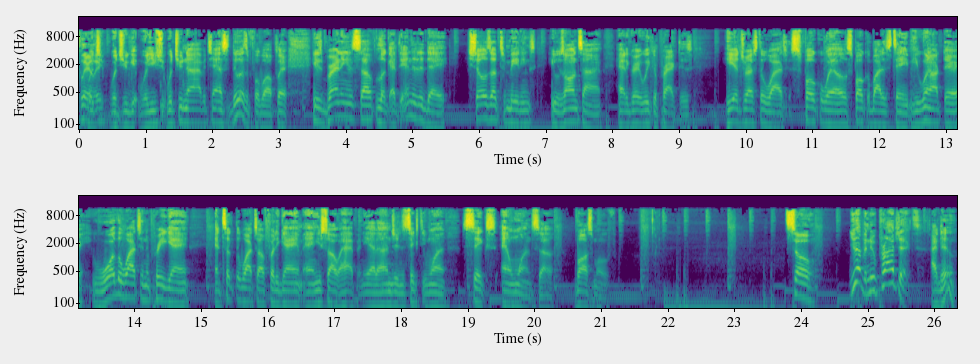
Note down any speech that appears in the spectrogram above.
Clearly. What you, you get, what you, should- what you now have a chance to do as a football player. He's branding himself. Look, at the end of the day, shows up to meetings. He was on time, had a great week of practice. He addressed the watch, spoke well, spoke about his team. He went out there, he wore the watch in the pregame and took the watch off for the game. And you saw what happened. He had 161, six and one. So boss move. So, you have a new project. I do.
